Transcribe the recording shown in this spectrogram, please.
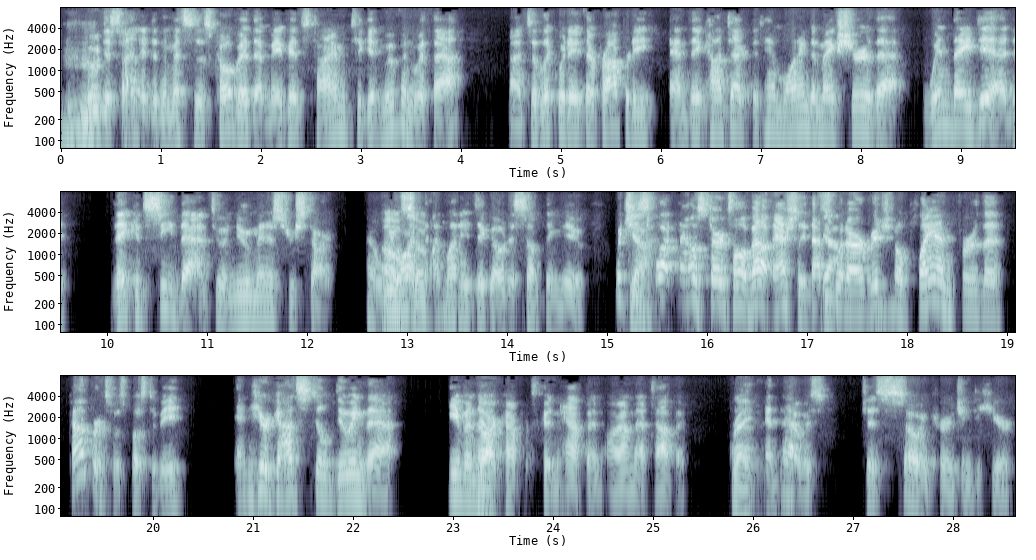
Mhm. who decided in the midst of this COVID that maybe it's time to get moving with that, uh, to liquidate their property. And they contacted him wanting to make sure that when they did, they could seed that into a new ministry start. We Oh, want so that cool. money to go to something new, which Yeah. is what Now Start's all about. Actually, that's Yeah. what our original plan for the conference was supposed to be. And here, God's still doing that, even though Yeah. our conference couldn't happen around that topic. Right. And that was just so encouraging to hear.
